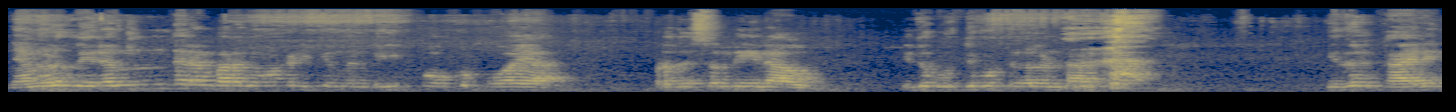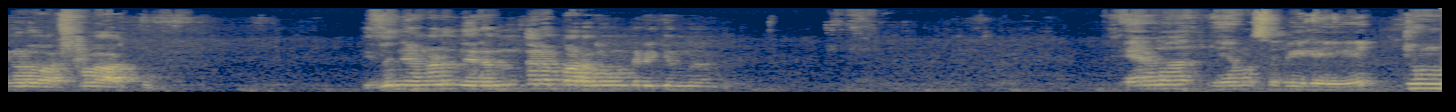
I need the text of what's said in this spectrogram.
ഞങ്ങൾ നിരന്തരം പറഞ്ഞുകൊണ്ടിരിക്കുന്നുണ്ട് ഈ പോക്ക് പോയാൽ. പ്രതിസന്ധിയിലാവും. ഇത് ബുദ്ധിമുട്ടുകൾ ഉണ്ടാക്കും. ഇത് കാര്യങ്ങൾ വഷളാക്കും. ഇത് ഞങ്ങൾ നിരന്തരം പറഞ്ഞുകൊണ്ടിരിക്കുന്നുണ്ട് കേരള നിയമസഭയിലെ ഏറ്റവും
